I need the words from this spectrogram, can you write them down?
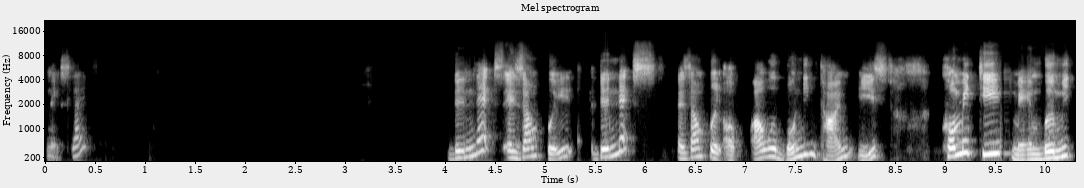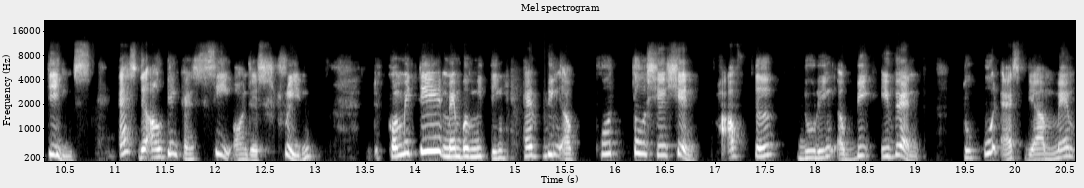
Next slide. The next example, the next example of our bonding time is committee member meetings. As the audience can see on the screen, the committee member meeting having a photo session after during a big event to put as their mem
